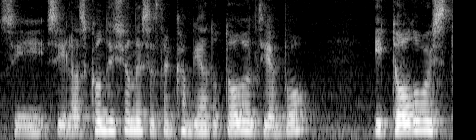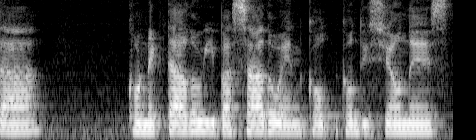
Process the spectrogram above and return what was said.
si, las condiciones están cambiando todo el tiempo y todo está conectado y basado en condiciones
